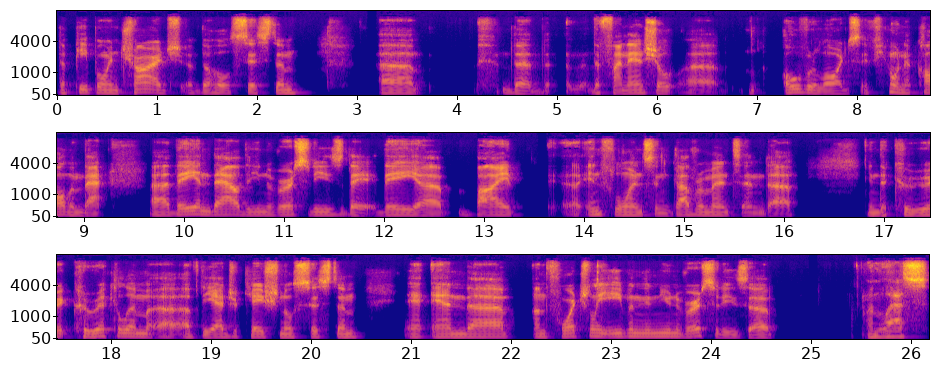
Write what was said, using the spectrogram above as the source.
the people in charge of the whole system, uh, the, the, the financial uh, overlords, if you want to call them that, uh, they endow the universities. They they uh, buy uh, influence in government and uh, in the cur- curriculum uh, of the educational system, and, unfortunately, even in universities, unless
